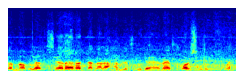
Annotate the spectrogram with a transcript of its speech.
تم إغلاق الشارع ردا على حملة مداهمات غاشمة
